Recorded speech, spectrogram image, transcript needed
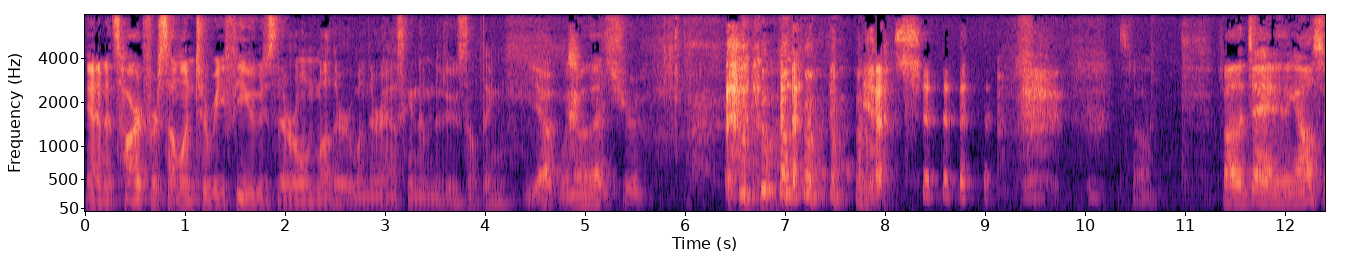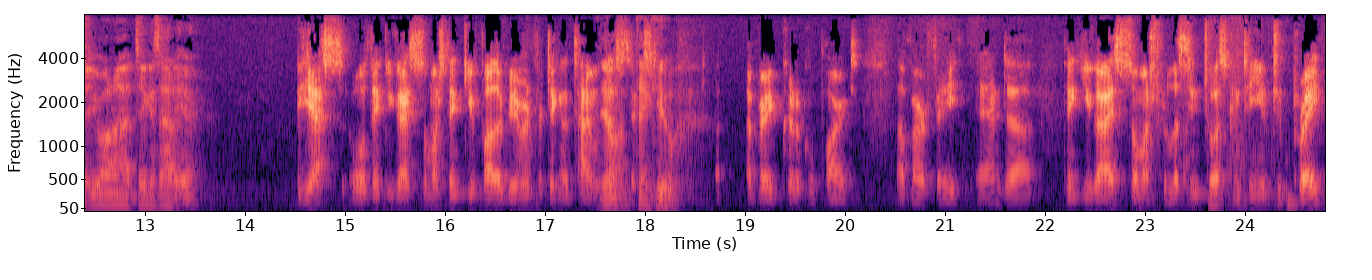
And it's hard for someone to refuse their own mother when they're asking them to do something. Yep, we know that's true. yes. so, Father Tay, anything else, or you want to take us out of here? Yes. Well, thank you guys so much. Thank you, Father Bierman, for taking the time with yeah, us. Thank you. A very critical part of our faith. And uh, thank you guys so much for listening to us. Continue to pray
